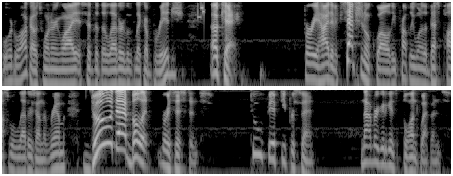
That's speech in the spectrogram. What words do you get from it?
boardwalk. I was wondering why it said that the leather looked like a bridge. Okay. Furry hide of exceptional quality. Probably one of the best possible leathers on the rim. Dude, that bullet resistance. 250%. Not very good against blunt weapons.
